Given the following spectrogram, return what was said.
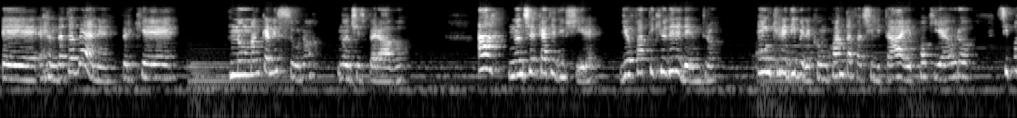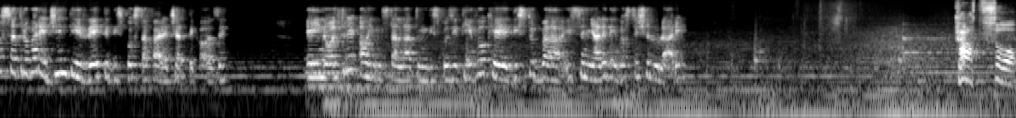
E è andata bene, perché non manca nessuno, non ci speravo. Ah, non cercate di uscire, vi ho fatti chiudere dentro. È incredibile con quanta facilità e pochi euro si possa trovare gente in rete disposta a fare certe cose. E inoltre ho installato un dispositivo che disturba il segnale dei vostri cellulari. Cazzo!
